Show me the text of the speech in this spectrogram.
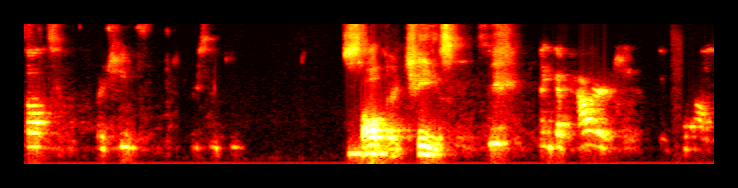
Salt or cheese or something. Salt or cheese. Like the powder cheese. you put on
